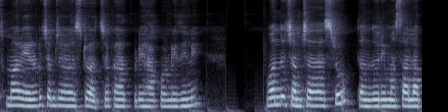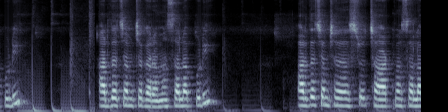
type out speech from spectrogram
ಸುಮಾರು ಎರಡು ಚಮಚದಷ್ಟು ಅಚ್ಚ ಖಾರದ ಪುಡಿ ಹಾಕ್ಕೊಂಡಿದ್ದೀನಿ ಒಂದು ಚಮಚದಷ್ಟು ತಂದೂರಿ ಮಸಾಲ ಪುಡಿ, ಅರ್ಧ ಚಮಚ ಗರಂ ಮಸಾಲ ಪುಡಿ, ಅರ್ಧ ಚಮಚದಷ್ಟು ಚಾಟ್ ಮಸಾಲ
